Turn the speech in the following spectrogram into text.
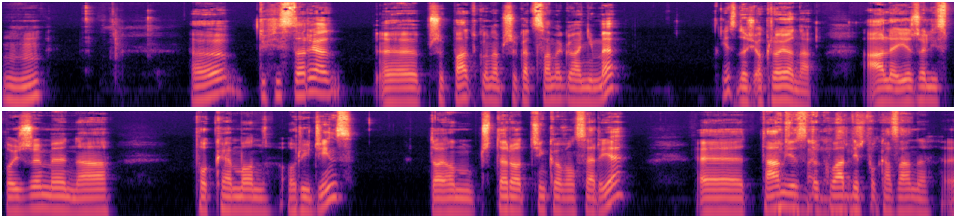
Mhm. E, historia e, przypadku na przykład samego anime jest dość okrojona, ale jeżeli spojrzymy na Pokémon Origins, tą czteroodcinkową serię, e, tam jest dokładnie zresztą. pokazane, e,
